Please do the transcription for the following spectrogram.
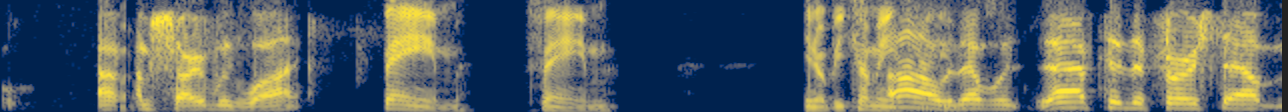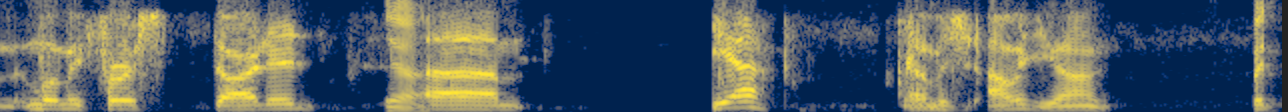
with I'm sorry. With what? fame, fame. You know, becoming. Oh, famous. that was after the first album when we first started. yeah. Um, yeah, I was I was young, But-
